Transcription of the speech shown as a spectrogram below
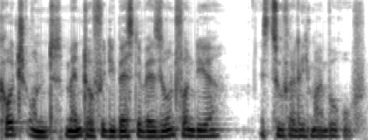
Coach und Mentor für die beste Version von dir ist zufällig mein Beruf.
